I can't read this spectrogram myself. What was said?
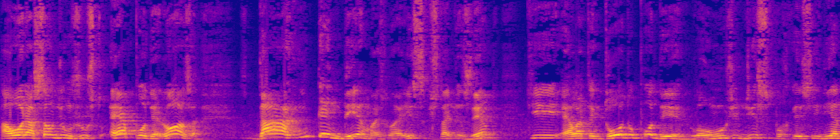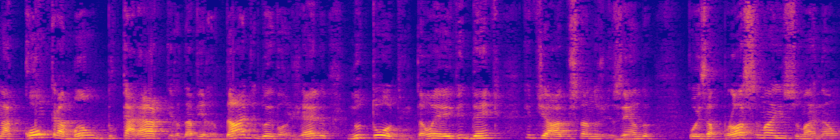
a oração de um justo é poderosa, dá a entender, mas não é isso que está dizendo, que ela tem todo o poder. Longe disso, porque isso iria na contramão do caráter, da verdade do Evangelho no todo. Então é evidente que Tiago está nos dizendo coisa próxima a isso, mas não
